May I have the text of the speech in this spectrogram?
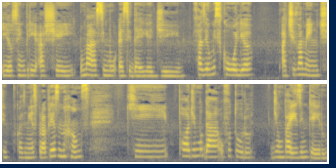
e eu sempre achei o máximo essa ideia de fazer uma escolha ativamente, com as minhas próprias mãos, que pode mudar o futuro de um país inteiro.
